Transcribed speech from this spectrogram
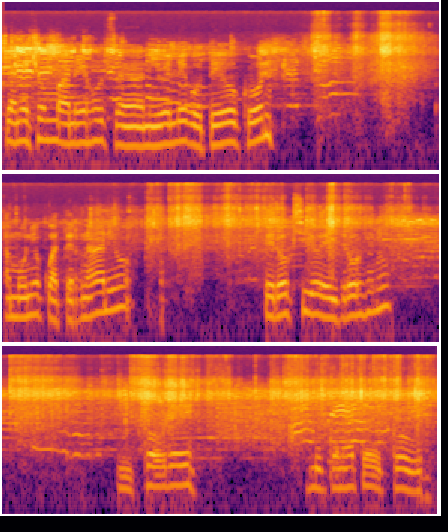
Se han hecho manejos a nivel de goteo con amonio cuaternario peróxido de hidrógeno y cobre gluconato de cobre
